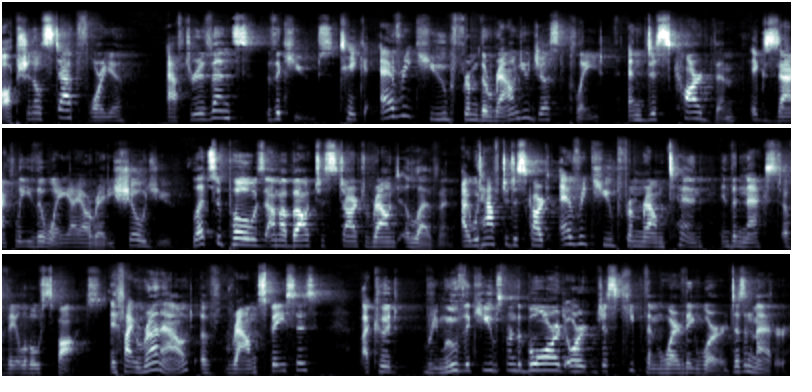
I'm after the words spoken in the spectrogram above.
Optional step for you. After events, the cubes. Take every cube from the round you just played and discard them exactly the way I already showed you. Let's suppose I'm about to start round 11. I would have to discard every cube from round 10 in the next available spot. If I run out of round spaces, I could remove the cubes from the board or just keep them where they were. Doesn't matter.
